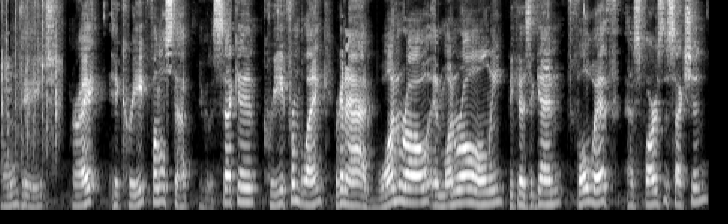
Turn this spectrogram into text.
homepage. All right, hit create funnel step. Give it a second, create from blank. We're gonna add one row and one row only because again, full width as far as the section.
